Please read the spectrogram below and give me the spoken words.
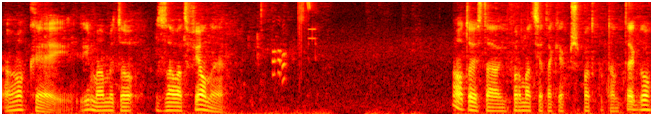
Okej, i mamy to załatwione. No, to jest ta informacja, tak jak w przypadku tamtego.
